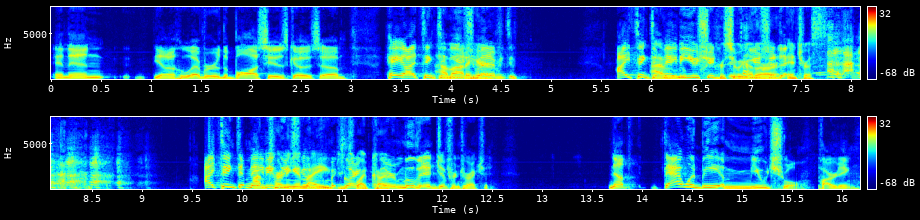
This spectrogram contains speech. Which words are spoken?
and then you know whoever the boss is goes, uh, "Hey, I think that I'm you should here. have- I think that I'm maybe you should pursuing you other should- interests. I think that maybe turning we in should my go- go- swipe card. We're moving in a different direction. Now that would be a mutual parting.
